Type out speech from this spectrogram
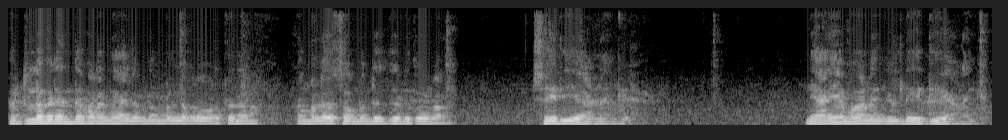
മറ്റുള്ളവരെന്ത് പറഞ്ഞാലും നമ്മളുടെ പ്രവർത്തനം നമ്മളെ സംബന്ധിച്ചിടത്തോളം ശരിയാണെങ്കിൽ ന്യായമാണെങ്കിൽ നീതിയാണെങ്കിൽ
